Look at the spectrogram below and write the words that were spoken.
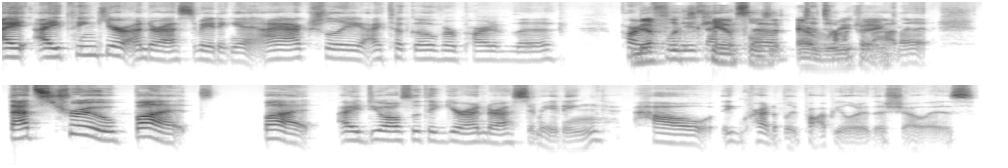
I I think you're underestimating it. I actually I took over part of the part Netflix cancels everything. about it. That's true, but but I do also think you're underestimating how incredibly popular this show is.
